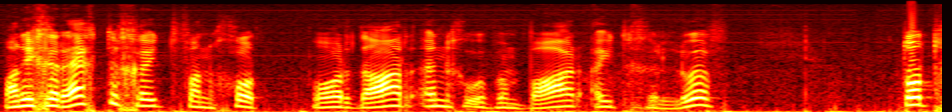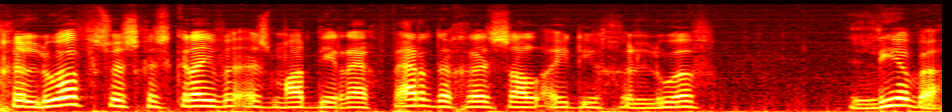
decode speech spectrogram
Want die gerechtigheid van God word daarin geopenbaar uit geloof, tot geloof soos geskrywe is, maar die rechtverdige sal uit die geloof lewe.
